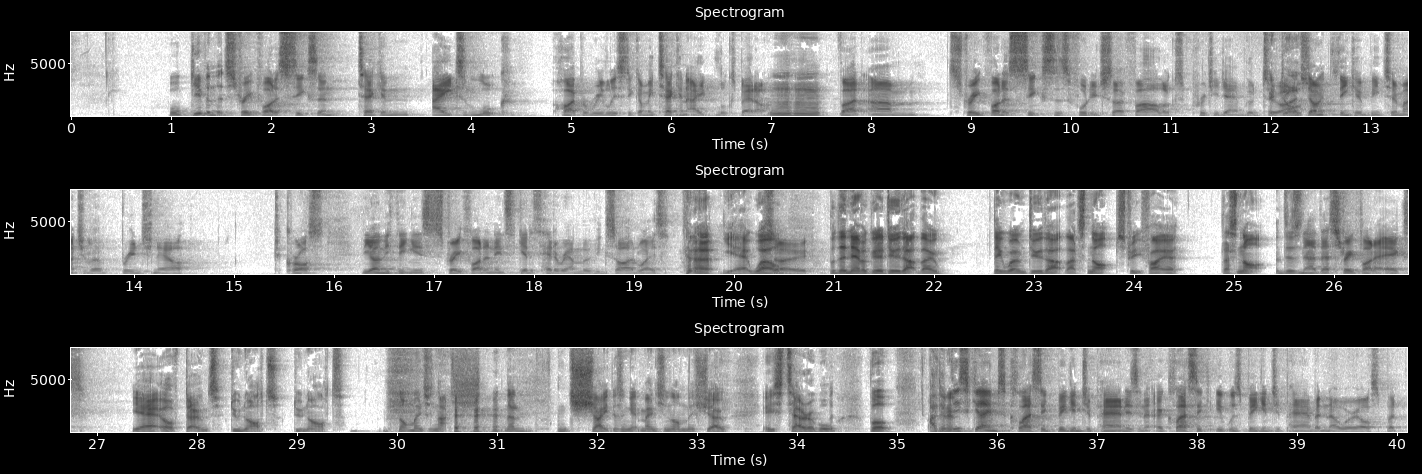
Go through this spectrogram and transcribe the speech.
Well, given that Street Fighter Six and Tekken Eight look hyper realistic, I mean Tekken Eight looks better, mm-hmm. but um, Street Fighter 6's footage so far looks pretty damn good too. I don't think it'd be too much of a bridge now to cross. The only thing is Street Fighter needs to get its head around moving sideways. yeah, well, So- but they're never going to do that though. They won't do that. That's not Street Fighter. That's not. There's, No, that's Street Fighter X. Yeah, oh, don't. Do not. Do not. Not mention that. sh- that shite doesn't get mentioned on this show. It's terrible. But I don't know. This game's classic big in Japan, isn't it? A classic. It was big in Japan, but nowhere else. But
